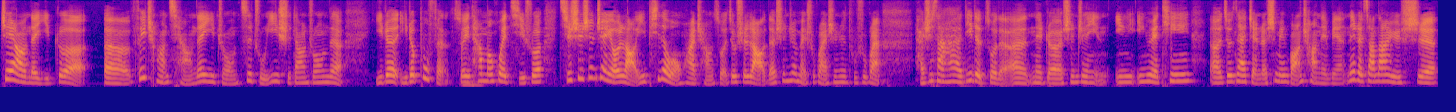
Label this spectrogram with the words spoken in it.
这样的一个。呃，非常强的一种自主意识当中的一个一个部分，所以他们会提说，其实深圳有老一批的文化场所，就是老的深圳美术馆、深圳图书馆，还是像哈哈迪的做的，呃，那个深圳音音乐厅，呃，就在整个市民广场那边，那个相当于是，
